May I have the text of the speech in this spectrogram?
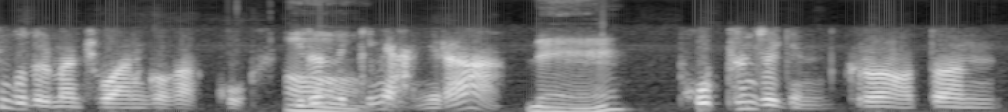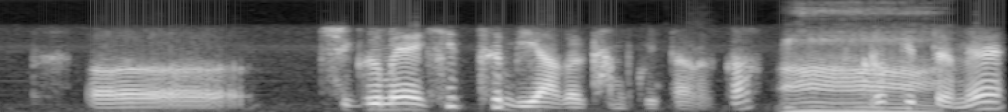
친구들만 좋아하는 것 같고 이런 어. 느낌이 아니라 네. 보편적인 그런 어떤 어 지금의 히트 미학을 담고 있다 그럴까? 아. 그렇기 때문에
